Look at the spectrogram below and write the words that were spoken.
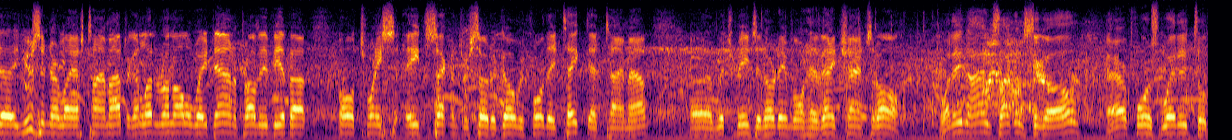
uh, using their last timeout. They're going to let it run all the way down and probably be about oh 28 seconds or so to go before they take that timeout, uh, which means that Notre Dame won't have any chance at all. 29 seconds to go. Air Force waited till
